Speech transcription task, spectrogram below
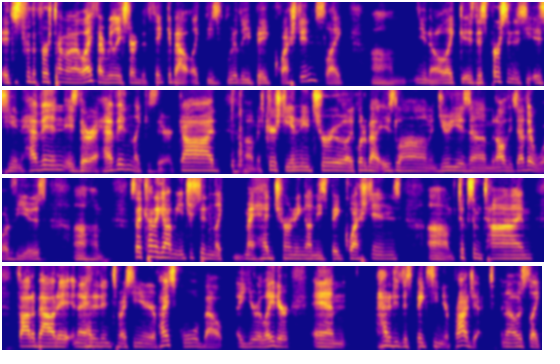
it's just for the first time in my life, I really started to think about like these really big questions, like, um, you know, like, is this person, is he, is he in heaven? Is there a heaven? Like, is there a God? Um, is Christianity true? Like, what about Islam and Judaism and all these other worldviews? Um, so that kind of got me interested in like my head churning on these big questions. Um, took some time, thought about it, and I headed into my senior year of high school about a year later and had to do this big senior project. And I was like,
